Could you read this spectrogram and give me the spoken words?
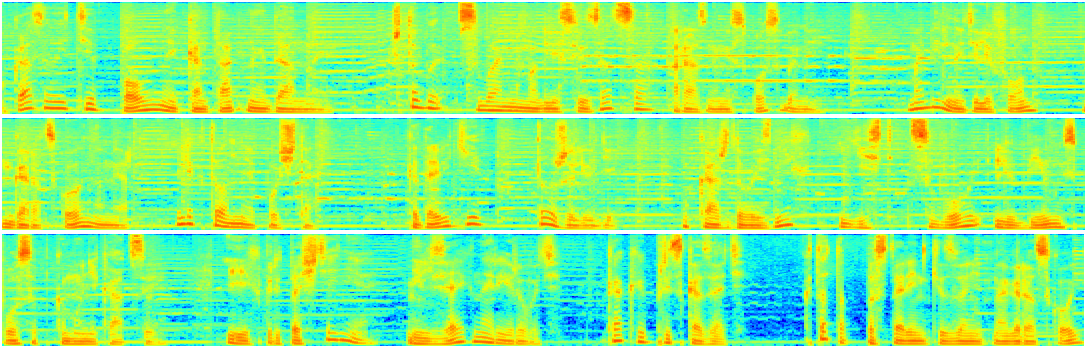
Указывайте полные контактные данные – чтобы с вами могли связаться разными способами. Мобильный телефон, городской номер, электронная почта. Кадровики тоже люди. У каждого из них есть свой любимый способ коммуникации. И их предпочтения нельзя игнорировать, как и предсказать. Кто-то по старинке звонит на городской.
